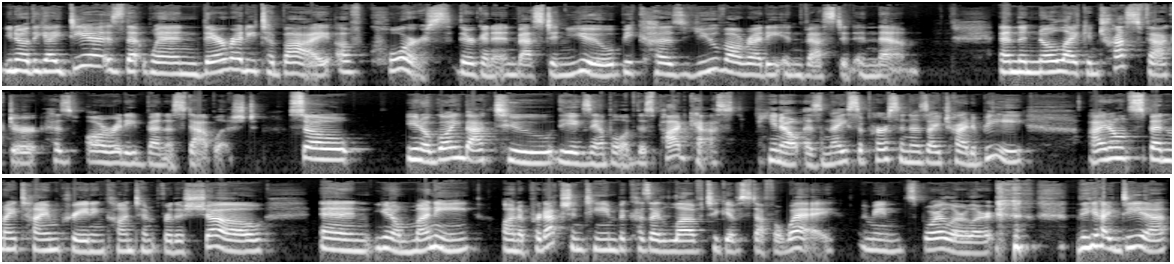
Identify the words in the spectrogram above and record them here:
You know, the idea is that when they're ready to buy, of course they're going to invest in you because you've already invested in them. And the no like, and trust factor has already been established. So you know, going back to the example of this podcast, you know, as nice a person as I try to be, I don't spend my time creating content for the show and, you know, money on a production team because I love to give stuff away. I mean, spoiler alert, the idea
